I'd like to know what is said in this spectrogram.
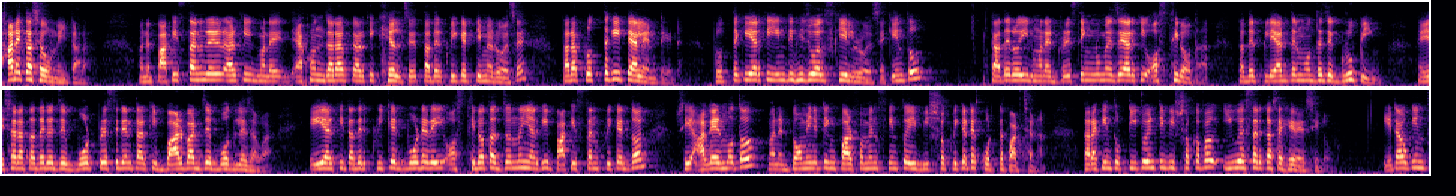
ধারে কাছেও নেই তারা। মানে পাকিস্তানের আর কি মানে এখন যারা আর কি খেলছে, তাদের ক্রিকেট টিমে রয়েছে, তারা প্রত্যেকেই ট্যালেন্টেড প্রত্যেকেই আর কি ইন্ডিভিজুয়াল স্কিল রয়েছে। কিন্তু তাদের ওই মানে ড্রেসিং রুমে যে আর কি অস্থিরতা, তাদের প্লেয়ারদের মধ্যে যে গ্রুপিং এছাড়া তাদের যে বোর্ড প্রেসিডেন্ট আর কি বারবার যে বদলে যাওয়া, এই আর কি তাদের ক্রিকেট বোর্ডের এই অস্থিরতার জন্যই আর কি পাকিস্তান ক্রিকেট দল সেই আগের মতো মানে ডমিনেটিং পারফরমেন্স কিন্তু এই বিশ্ব ক্রিকেটে করতে পারছে না। তারা কিন্তু টি টোয়েন্টি বিশ্বকাপেও ইউএসের কাছে হেরেছিল। এটাও কিন্তু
